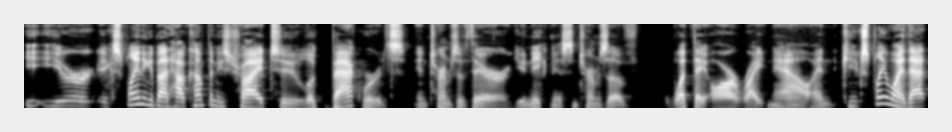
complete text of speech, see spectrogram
you're explaining about how companies try to look backwards in terms of their uniqueness, in terms of what they are right now. And can you explain why that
